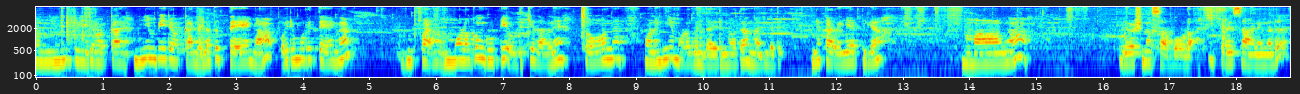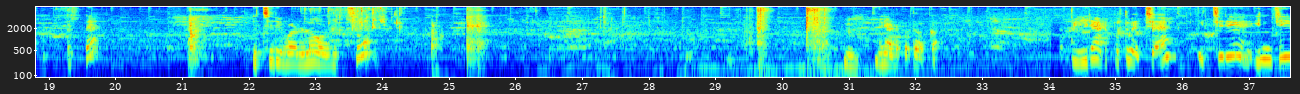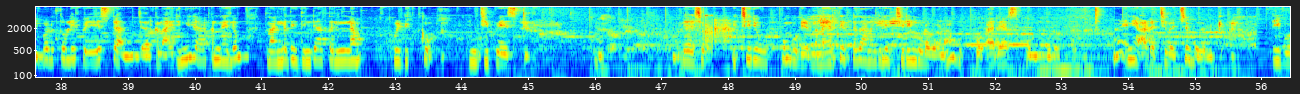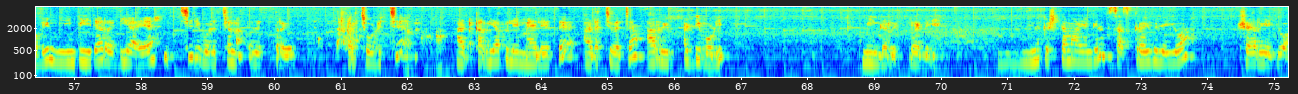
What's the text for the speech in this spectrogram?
മീൻ പീര വെക്കാൻ മീൻ പീര വെക്കാനുള്ളത് തേങ്ങ ഒരു മുറി തേങ്ങ മുളകും കൂട്ടി ഒതുക്കിയതാണ്. ചോന്ന ഉണങ്ങിയ മുളകുണ്ടായിരുന്നു അതാണ് നല്ലത്. പിന്നെ കറിവേപ്പില മാങ്ങ ഒരു കഷ്ണം സബോള ഇത്രയും സാധനങ്ങൾ ഇട്ട് ഇച്ചിരി വെള്ളം ഒഴിച്ച് ഇനി അടുപ്പത്ത് വെക്കാം. പീര അടുപ്പത്ത് വെച്ച് ഇച്ചിരി ഇഞ്ചി വെളുത്തുള്ളി പേസ്റ്റാണ് ചേർക്കുന്നത്. അരിഞ്ഞ് ചേർക്കുന്നതിലും നല്ലത് ഇതിന്റെ അകത്തെല്ലാം പിടിക്കും ഇഞ്ചി പേസ്റ്റ്. ലേശം ഇച്ചിരി ഉപ്പും കൂടി ഇടണം. നേരത്തെ ഇട്ടതാണെങ്കിൽ ഇച്ചിരിയും കൂടെ വേണം. ഉപ്പ് അര സ്പൂണും കൂടെ ഉപ്പ്. ഇനി അടച്ച് വെച്ച് വേവിക്കാം. അടിപൊളി മീൻ പീര റെഡിയായ ഇച്ചിരി വെളിച്ചെണ്ണ ഇത് ഇത്രയും കുറച്ചൊഴിച്ച് കറിവേപ്പിലയും മേലെയിട്ട് അടച്ച് വെച്ച അറി അടിപൊളി മീൻകറി റെഡി നിങ്ങൾക്ക് ഇഷ്ടമായെങ്കിൽ സബ്സ്ക്രൈബ് ചെയ്യുക ഷെയർ ചെയ്യുക.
